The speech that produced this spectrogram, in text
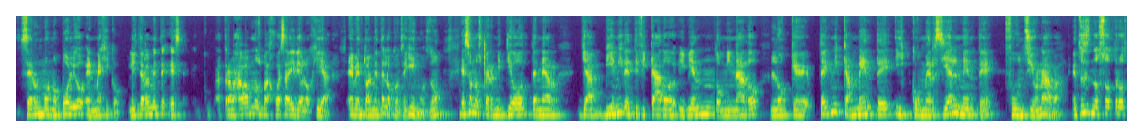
ser un monopolio en México. Literalmente es, trabajábamos bajo esa ideología. Eventualmente lo conseguimos, ¿no? Eso nos permitió tener ya bien identificado y bien dominado lo que técnicamente y comercialmente funcionaba. Entonces nosotros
